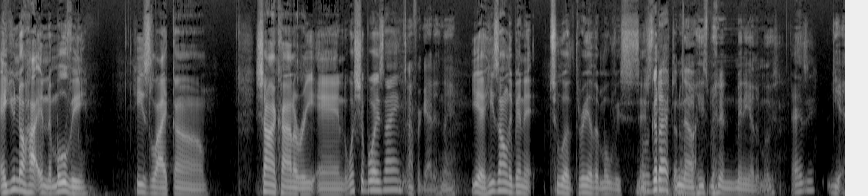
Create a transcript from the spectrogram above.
And you know how in the movie, he's like um, Sean Connery and what's your boy's name? I forgot his name. Yeah, he's only been in two or three other movies. He was Since a good actor. No, he's been in many other movies. Has he? Yeah.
